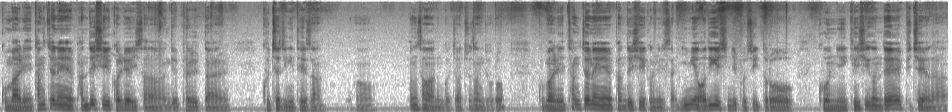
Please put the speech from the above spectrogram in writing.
구말리 탕전에 반드시 걸려 있어. 이게 별달 구체적인 대상 어, 형성하는 거죠. 추상적으로. 구말리 탕전에 반드시 걸려 있어. 이미 어디 계신지 볼 수 있도록 고은이 계시건대 비춰여라.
